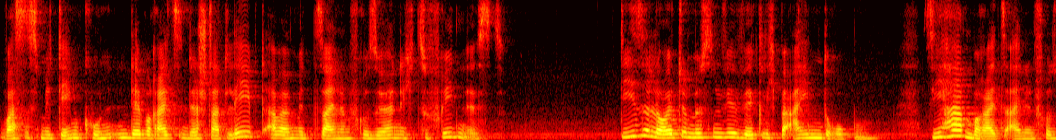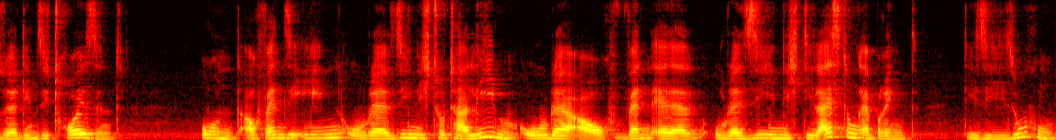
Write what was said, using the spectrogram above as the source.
was ist mit dem Kunden, der bereits in der Stadt lebt, aber mit seinem Friseur nicht zufrieden ist? Diese Leute müssen wir wirklich beeindrucken. Sie haben bereits einen Friseur, dem sie treu sind. Und auch wenn sie ihn oder sie nicht total lieben oder auch wenn er oder sie nicht die Leistung erbringt, die sie suchen,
